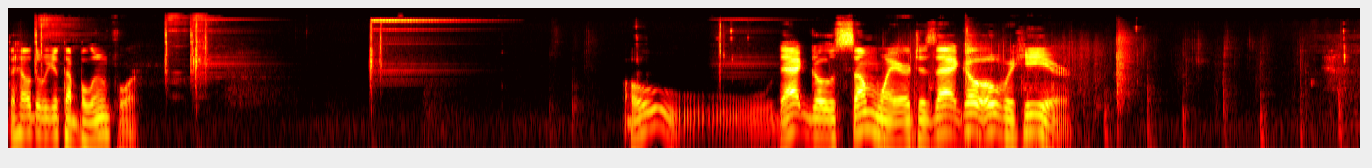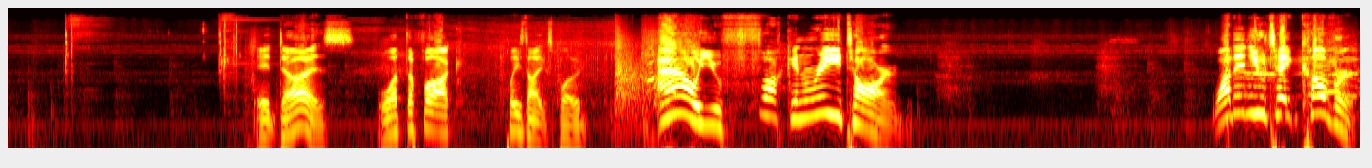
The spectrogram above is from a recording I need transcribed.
The hell did we get that balloon for? That goes somewhere. Does that go over here? It does. What the fuck? Please don't explode. Ow, you fucking retard! Why didn't you take cover?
